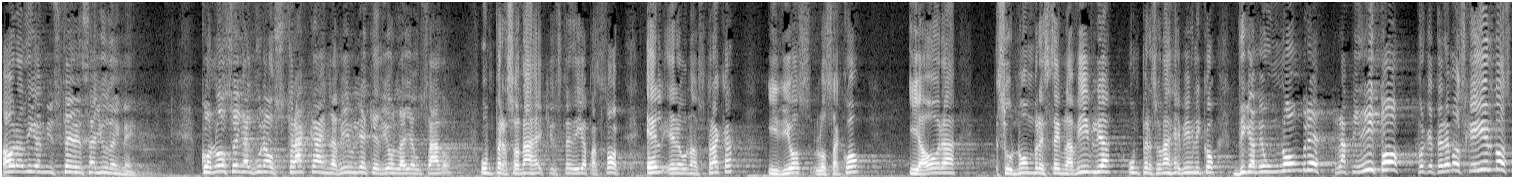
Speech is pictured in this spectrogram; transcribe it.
Ahora díganme ustedes, ayúdenme. ¿Conocen alguna ostraca en la Biblia que Dios la haya usado? Un personaje que usted diga, pastor, él era una ostraca y Dios lo sacó y ahora su nombre está en la Biblia, un personaje bíblico. Dígame un nombre rapidito porque tenemos que irnos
